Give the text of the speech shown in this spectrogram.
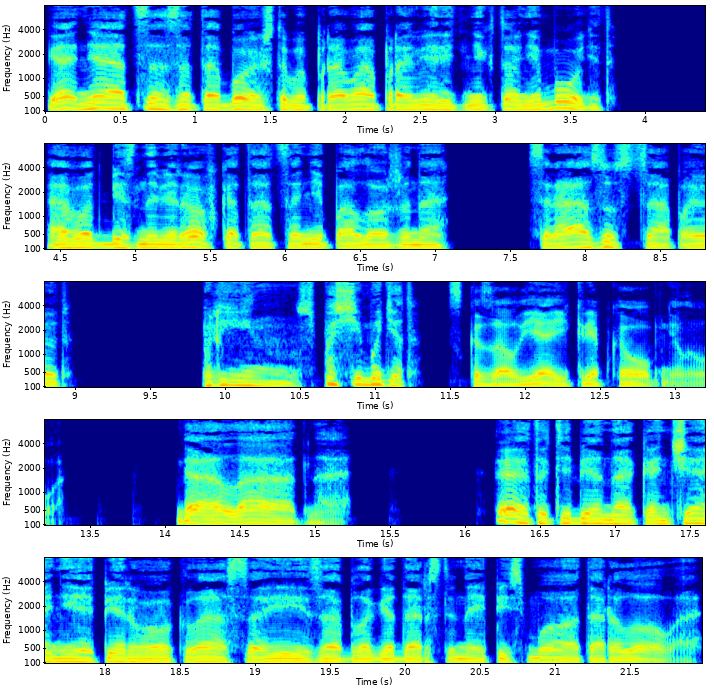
Гоняться за тобой, чтобы права проверить, никто не будет. А вот без номеров кататься не положено. Сразу сцапают». «Блин, спасибо, дед», — сказал я и крепко обнял его. «Да ладно. Это тебе на окончание первого класса и за благодарственное письмо от Орлова.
